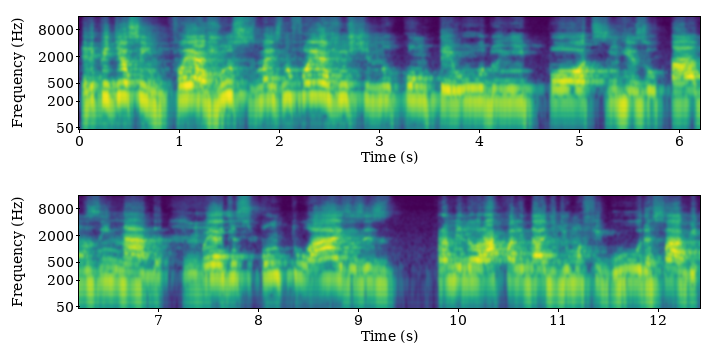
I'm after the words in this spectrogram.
Ele pediu assim, foi ajustes, mas não foi ajuste no conteúdo, em hipóteses, em resultados, em nada. Uhum. Foi ajustes pontuais, às vezes para melhorar a qualidade de uma figura, sabe?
